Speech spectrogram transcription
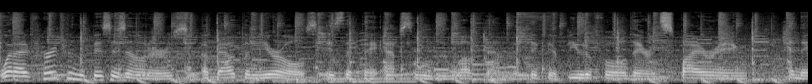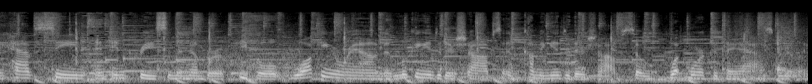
What I've heard from the business owners about the murals is that they absolutely love them. They think they're beautiful, they're inspiring, and they have seen an increase in the number of people walking around and looking into their shops and coming into their shops. So, what more could they ask, really?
